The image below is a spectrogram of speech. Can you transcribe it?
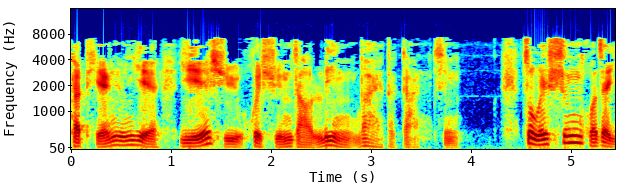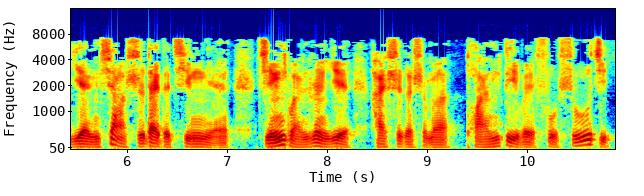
他田润叶也许会寻找另外的感情。作为生活在眼下时代的青年，尽管润叶还是个什么团地委副书记，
